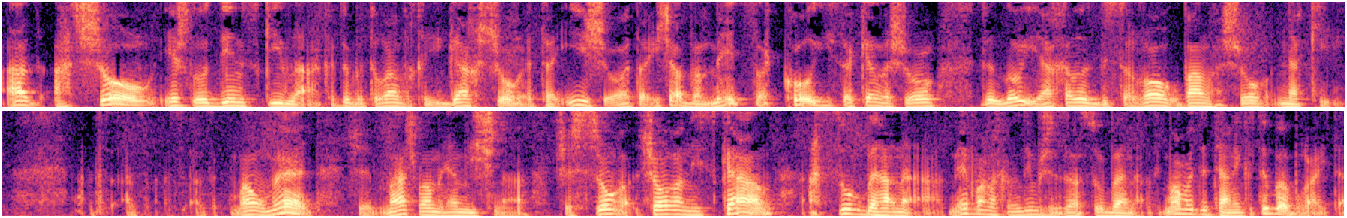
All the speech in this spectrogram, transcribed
אז השור יש לו דין סקילה. כתוב בתורה, וכי ייגח שור את האיש או את האישה, ומצע כל יסכל השור, ולא יאכל את בשרו, ובעל השור נקי. אז, אז, אז, אז הגמרא אומרת שמשמע מהמשנה ששור הנסכל אסור בהנאה. אז מאיפה אנחנו יודעים שזה אסור בהנאה? אז הגמרא אומרת תניא, כתוב בברייתא,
